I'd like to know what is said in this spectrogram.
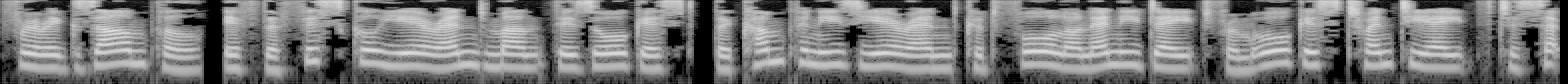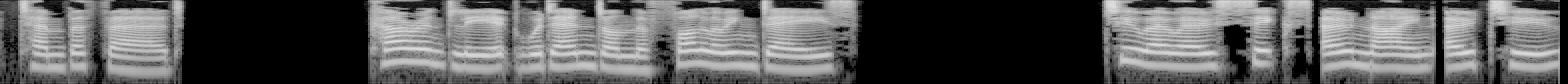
For example, if the fiscal year-end month is August, the company's year-end could fall on any date from August 28 to September 3. Currently it would end on the following days 2006 09 02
